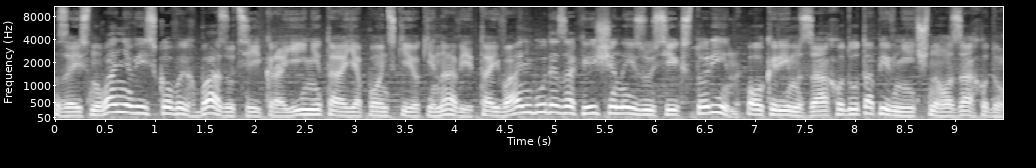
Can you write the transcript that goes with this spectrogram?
За існування військових баз у цій країні та японській Окінаві Тайвань буде захищений з усіх сторін, окрім заходу та північного заходу.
